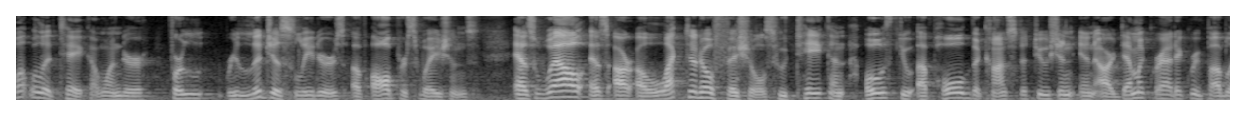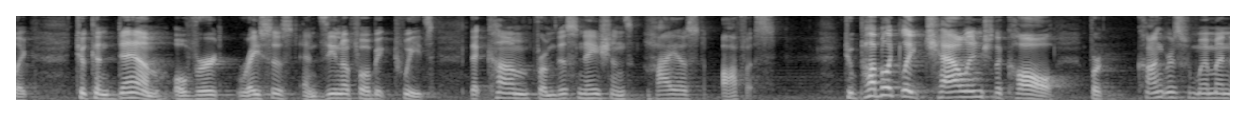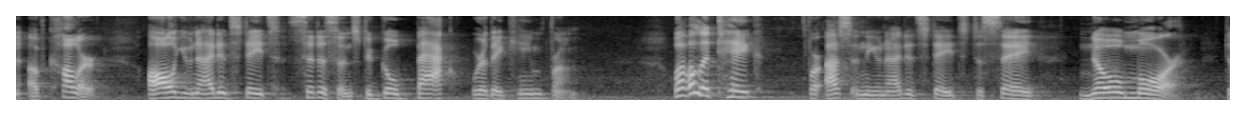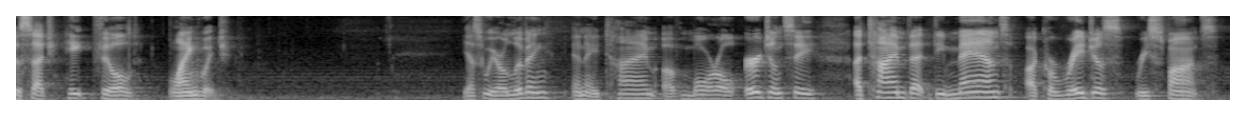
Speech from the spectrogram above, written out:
What will it take, I wonder, for religious leaders of all persuasions, as well as our elected officials who take an oath to uphold the Constitution in our democratic republic, to condemn overt racist and xenophobic tweets that come from this nation's highest office, to publicly challenge the call for congresswomen of color, all United States citizens, to go back where they came from? What will it take for us in the United States to say no more to such hate filled language? Yes, we are living in a time of moral urgency, a time that demands a courageous response.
